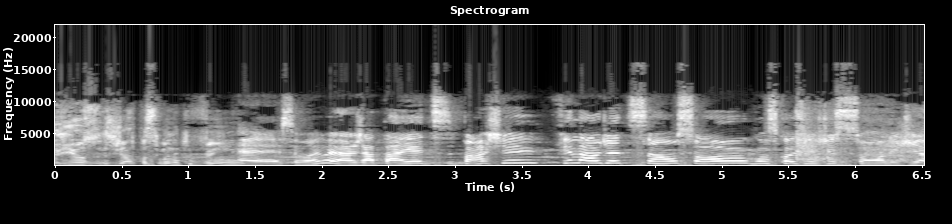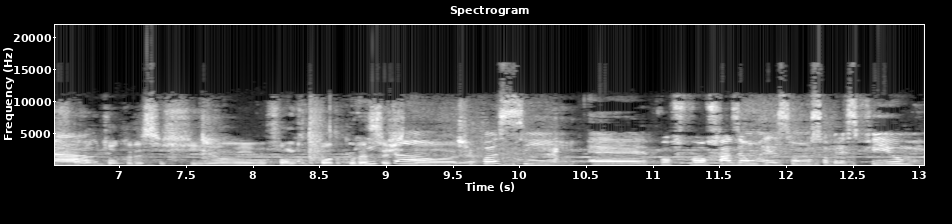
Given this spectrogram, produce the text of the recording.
Deus, já pra semana que vem. É, semana que vem. Já tá em edi- parte final de edição, só algumas coisinhas de som ali, de Fala um áudio. pouco desse filme, me fala um pouco dessa então, história. tipo assim, é, vou, vou fazer um resumo sobre esse filme.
